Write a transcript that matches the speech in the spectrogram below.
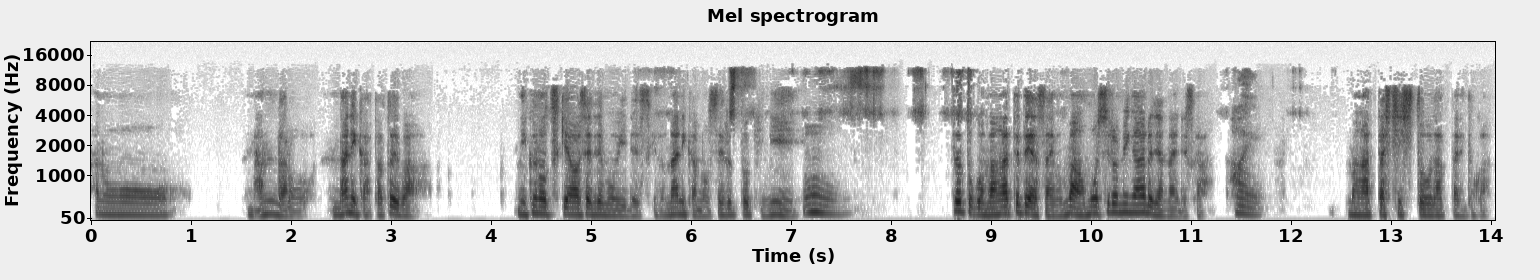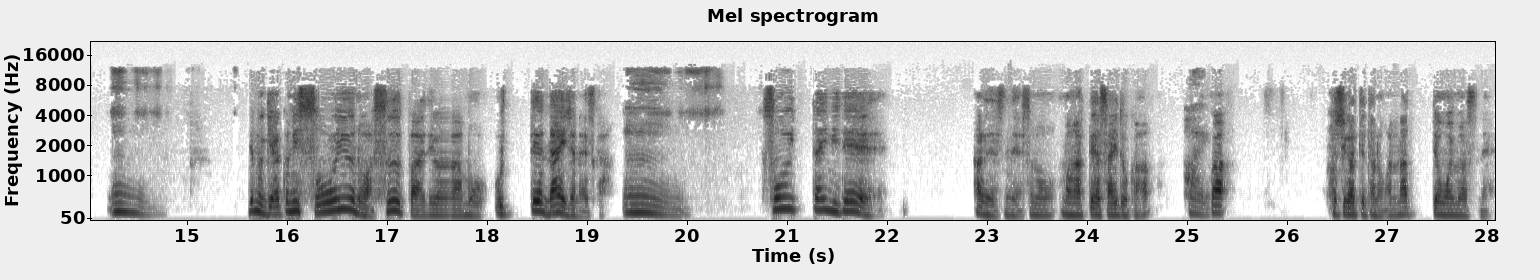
あのーなんだろう、何か、例えば、肉の付け合わせでもいいですけど、何か乗せるときに、うん。ちょっとこう曲がってた野菜も、まあ面白みがあるじゃないですか。はい。曲がったししとうだったりとか。うん。でも逆にそういうのはスーパーではもう売ってないじゃないですか。うん。そういった意味で、あれですね、その曲がった野菜とかはい。は欲しがってたのかなって思いますね。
